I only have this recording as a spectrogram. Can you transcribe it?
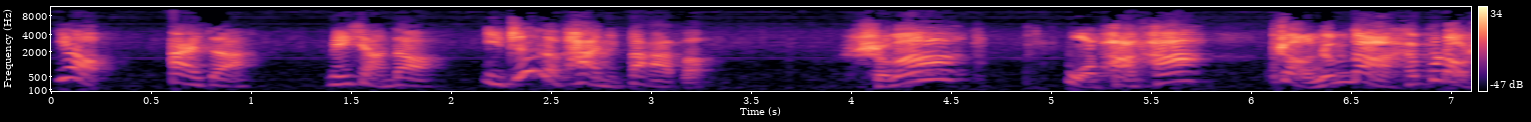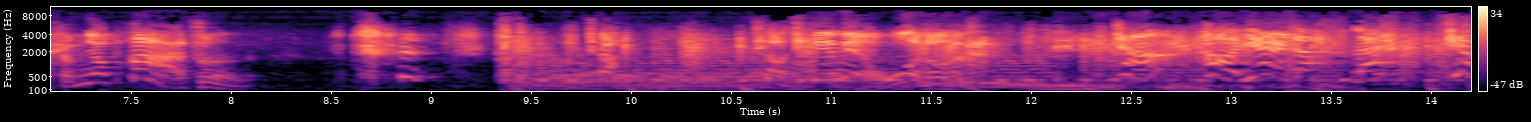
哟，二子，没想到你这么怕你爸爸。什么？我怕他？长这么大还不知道什么叫怕字呢？这跳跳贴面舞我都敢。成，好样的，来跳。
